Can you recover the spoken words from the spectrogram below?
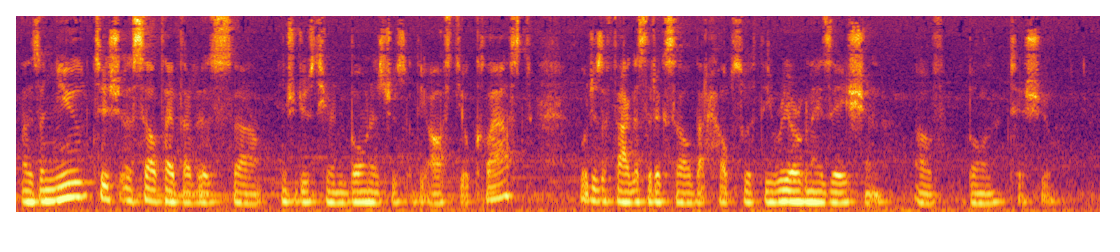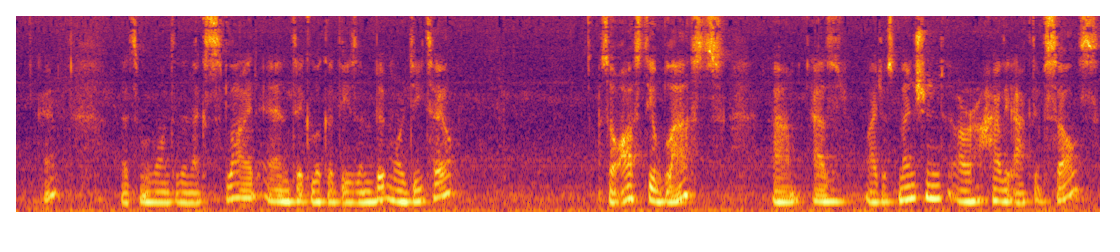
Now there's a new tissue, a cell type that is uh, introduced here in bone, is just the osteoclast, which is a phagocytic cell that helps with the reorganization of bone tissue. Okay, let's move on to the next slide and take a look at these in a bit more detail. So osteoblasts, um, as I just mentioned, are highly active cells.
